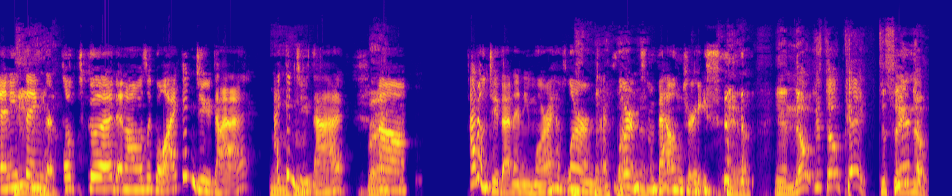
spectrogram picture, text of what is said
anything Yeah. that looked good and I was like, well, I can do that. I can do that. Mm-hmm. Right. Um, I don't do that anymore. I have learned, I've learned some boundaries. yeah. Yeah. No, it's okay to say no.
